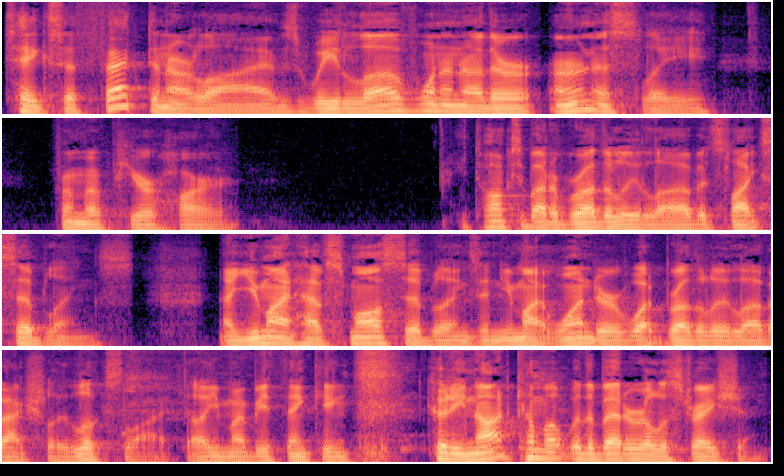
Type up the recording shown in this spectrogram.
takes effect in our lives, we love one another earnestly from a pure heart. He talks about a brotherly love. It's like siblings. Now, you might have small siblings and you might wonder what brotherly love actually looks like. You might be thinking, could he not come up with a better illustration?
